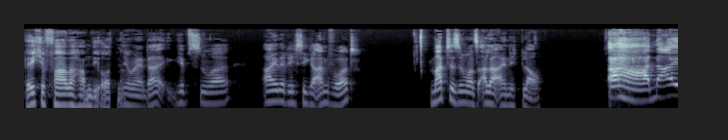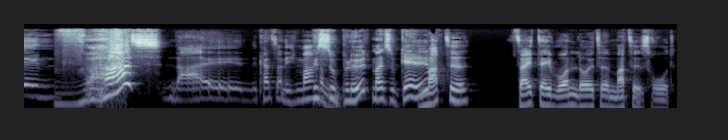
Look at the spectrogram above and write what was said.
Welche Farbe haben die Ordner? Junge, da gibt's nur eine richtige Antwort. Mathe sind wir uns alle einig blau. Ah, nein! Was? Nein! Kannst du nicht machen. Bist du blöd? Meinst du gelb? Mathe, seit Day One, Leute, Mathe ist rot.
